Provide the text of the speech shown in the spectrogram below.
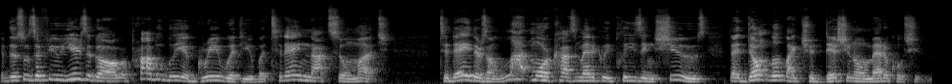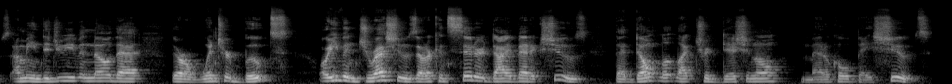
If this was a few years ago, I would probably agree with you, but today, not so much. Today, there's a lot more cosmetically pleasing shoes that don't look like traditional medical shoes. I mean, did you even know that there are winter boots or even dress shoes that are considered diabetic shoes that don't look like traditional medical based shoes?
